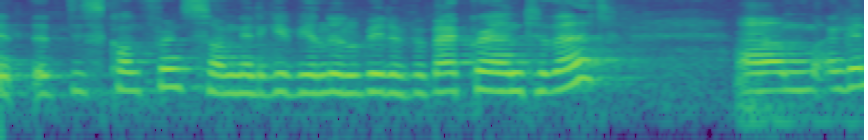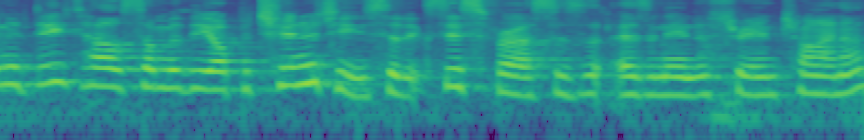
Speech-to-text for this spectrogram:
at, at this conference, so I'm going to give you a little bit of a background to that. Um, I'm going to detail some of the opportunities that exist for us as, as, an industry in China,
